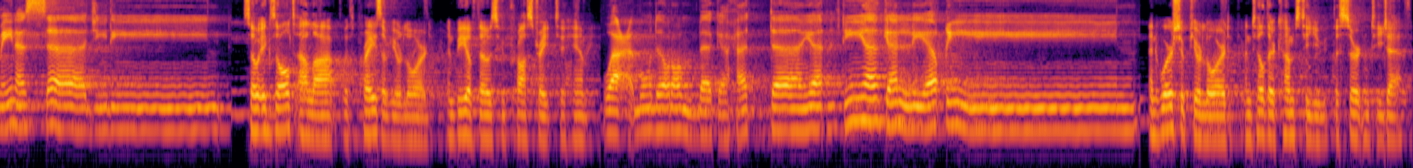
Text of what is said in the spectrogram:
من الساجدين so exalt Allah with praise of your Lord and be of those who prostrate to Him. And worship your Lord until there comes to you the certainty death.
